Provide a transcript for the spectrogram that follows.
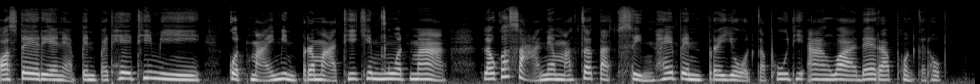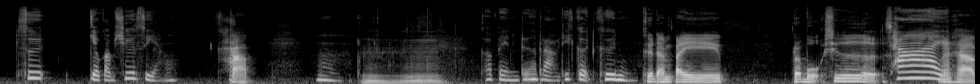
ออสเตรเลียเนี่ยเป็นประเทศที่มีกฎหมายหมิ่นประมาทที่เข้มงวดมาก แล้วก็ศาลเนี่ยมักจะตัดสินให้เป็นประโยชน์กับผู้ที่อ้างว่าได้รับผลกระทบชื่อเกี่ยวกับชื่อเสียงค่ะครับอืมอืมก็เป็นเรื่องราวที่เกิดขึ้น คือดันไประบุชื่อ ใช่นะครับ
